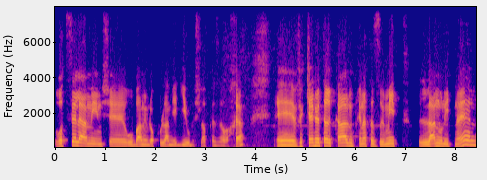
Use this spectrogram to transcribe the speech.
רוצה להאמין שרובם, אם לא כולם, יגיעו בשלב כזה או אחר. אה, וכן יותר קל מבחינה תזרימית לנו להתנהל,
